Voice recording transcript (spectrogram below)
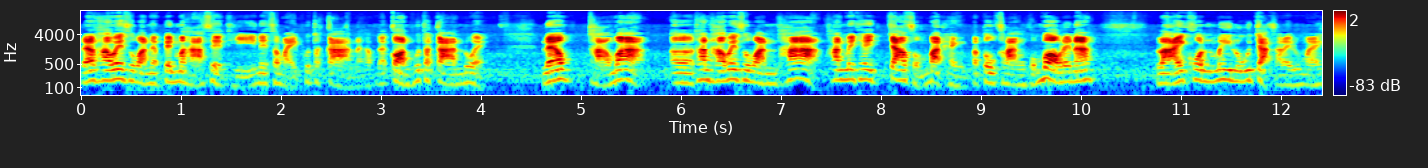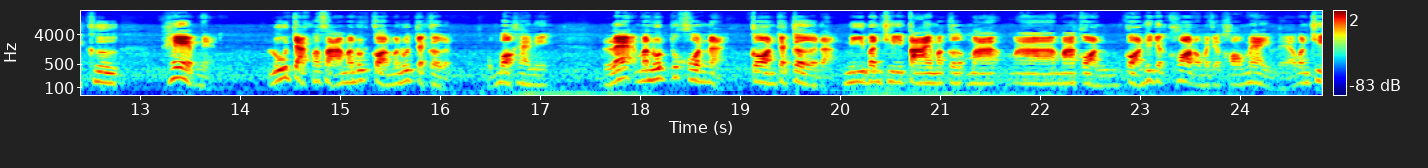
แล้วท้าวเวสสุวรรณเนี่ยเป็นมหาเศรษฐีในสมัยพุทธกาลนะครับ และก่อนพุทธกาลด้วย แล้วถามว่าเออท่านท้าวเวสสุวรรณถ้าท่านไม่ใช่เจ้าสมบัติแห่งประตูคลัง ผมบอกเลยนะ หลายคนไม่รู้จักอะไรรู้ไหมคือ เทพเนี่ยรู้จักภาษามนุษย์ก่อนมนุษย์จะเกิด ผมบอกแค่นี้ และมนุษย์ทุกคนน่ะ ก่อนจะเกิดอะ มีบัญชีตายมาเกิดมามามาก่อนก่อนที่จะคลอดออกมาจากท้องแม่อยู่แล้ว บัญชี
